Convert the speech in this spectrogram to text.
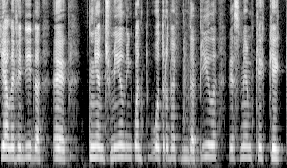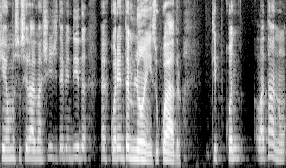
e ela é vendida a 500 mil, enquanto o outro da, da pila, esse mesmo que, que, que é uma sociedade machista, é vendida a 40 milhões o quadro. Tipo, quando lá está, não,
